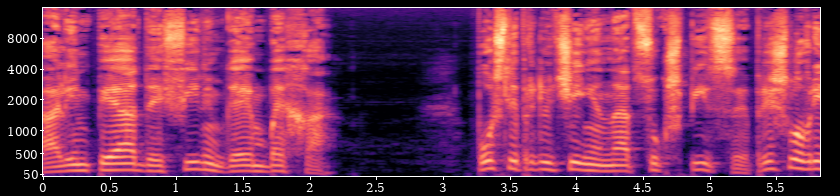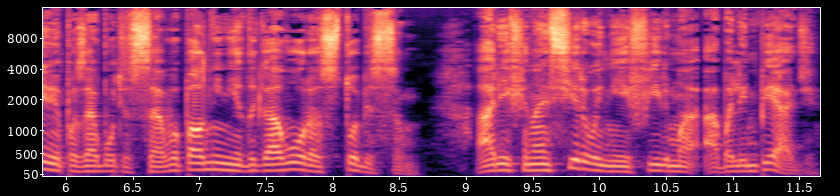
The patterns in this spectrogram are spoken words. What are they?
Олимпиада фильм ГМБХ. После приключения на Цукшпице пришло время позаботиться о выполнении договора с Тобисом о рефинансировании фильма об Олимпиаде.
